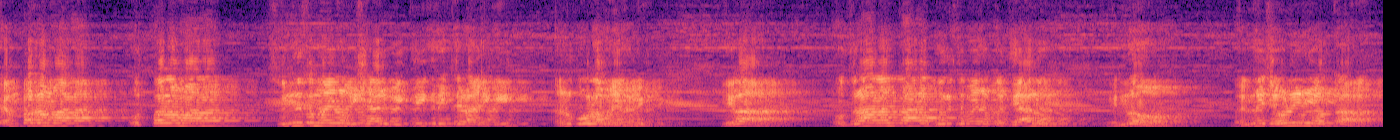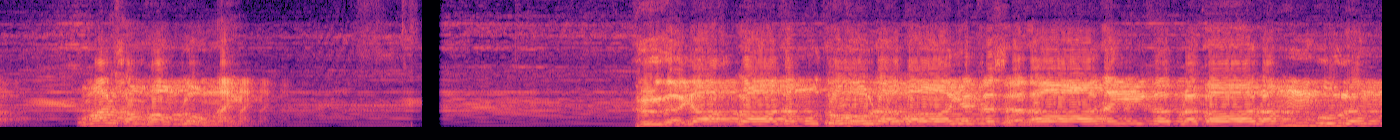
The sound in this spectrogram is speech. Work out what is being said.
చెంపకమాల ఉత్పన్నమాల సున్నితమైన విషయాలు వ్యక్తీకరించడానికి అనుకూలమైనవి. ఇలా ముద్రాలంకార పూరితమైన పద్యాలు ఎన్నో గన్నెచోళిని యొక్క కుమార సంభవంలో ఉన్నాయి. हृदयाह्लादमुतोयक सदानैकप्रकारम् मुलम्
